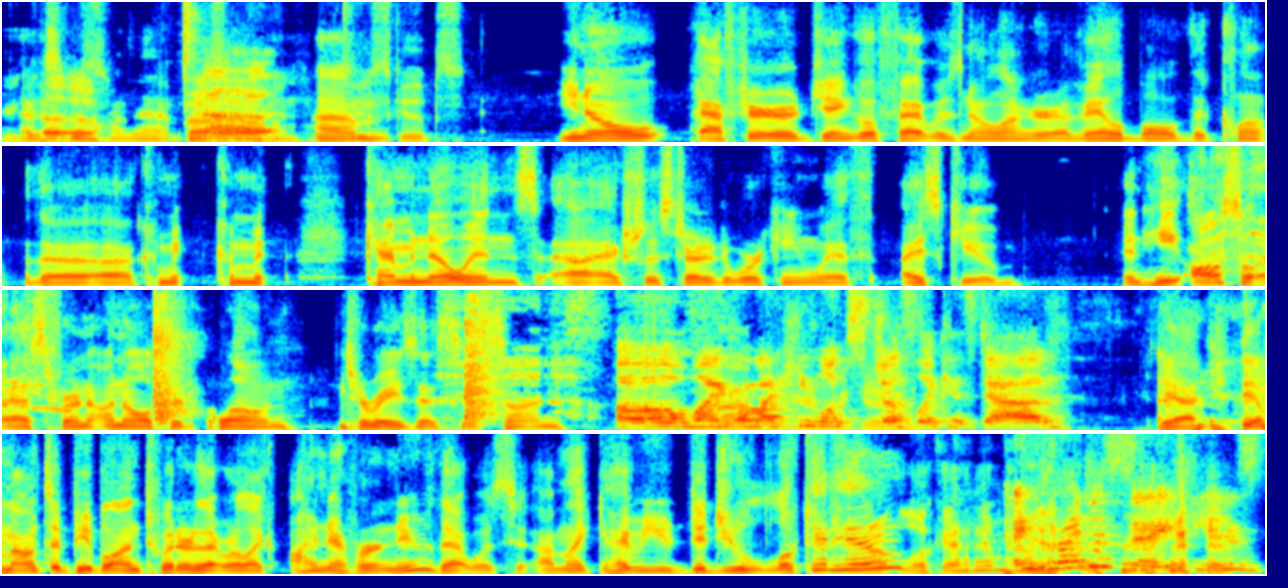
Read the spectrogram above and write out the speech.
I have a Uh-oh. scoop on that. Uh-oh. Two Um, scoops. You know, after Jango Fett was no longer available, the cl- the uh, Cam- Cam- Kaminoans uh, actually started working with Ice Cube, and he also asked for an unaltered clone to raise as his son. Oh my Oh, god, he looks just like his dad. Yeah, the amount of people on Twitter that were like, "I never knew that was." Him. I'm like, "Have you? Did you look Did at you him?" not look at him? And can I just say, he is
